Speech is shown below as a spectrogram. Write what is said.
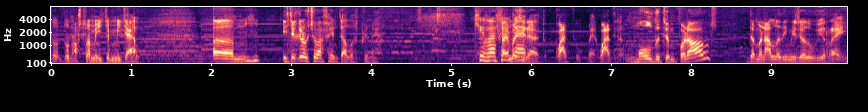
de, del nostre amic en Miquel. Um, I què creus que va fer en Carles I? Què va fer? Imaginat, quatre, bé, quatre, molt de temporals, demanant la dimissió d'un virrei.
